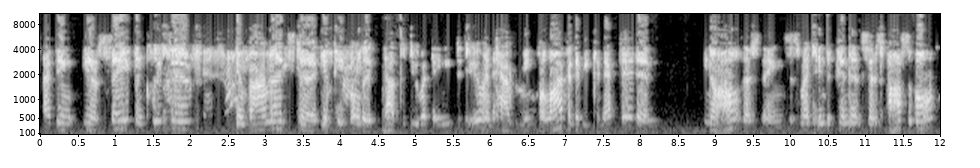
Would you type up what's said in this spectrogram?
I think, you know, safe, inclusive environments to get people to out to do what they need to do and to have a meaningful life and to be connected and, you know, all of those things. As much independence as possible.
